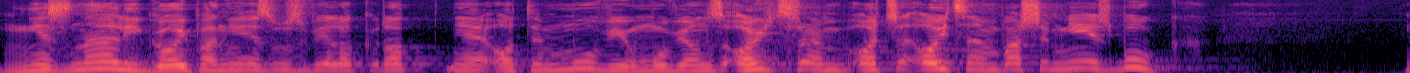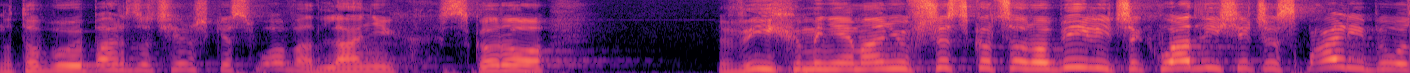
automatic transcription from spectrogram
nie znali Go i Pan Jezus wielokrotnie o tym mówił, mówiąc ojcem, ojcem waszym nie jest Bóg. No to były bardzo ciężkie słowa dla nich, skoro w ich mniemaniu wszystko, co robili, czy kładli się, czy spali, było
